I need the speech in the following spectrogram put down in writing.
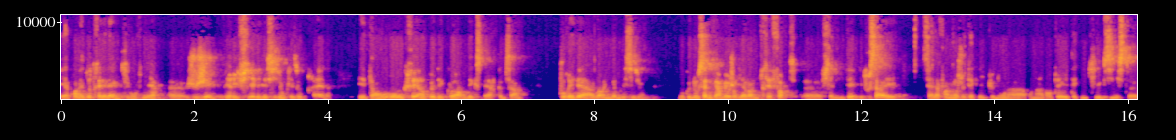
Et après, on a d'autres LLM qui vont venir juger, vérifier les décisions que les autres prennent et en gros, on crée un peu des cohortes d'experts comme ça pour aider à avoir une bonne décision. Donc nous, ça nous permet aujourd'hui d'avoir une très forte euh, fiabilité. Et tout ça, c'est à la fois un mélange de techniques que nous, on a, on inventé, des techniques qui existent, euh,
